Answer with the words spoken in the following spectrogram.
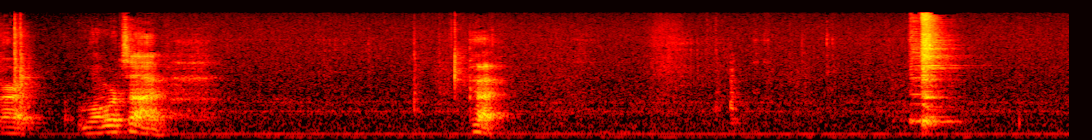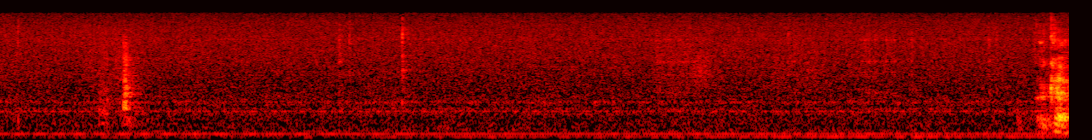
Alright, one more time. Okay. Okay.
